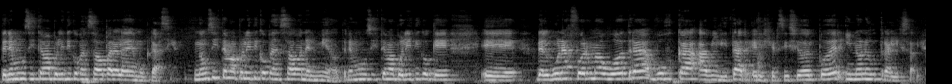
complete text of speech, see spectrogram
Tenemos un sistema político pensado para la democracia, no un sistema político pensado en el miedo. Tenemos un sistema político que eh, de alguna forma u otra busca habilitar el ejercicio del poder y no neutralizarlo.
